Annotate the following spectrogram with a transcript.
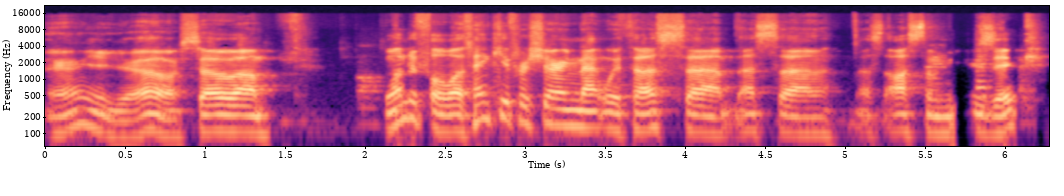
There you go. So um, wonderful. Well, thank you for sharing that with us. Uh, that's uh, that's awesome music.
